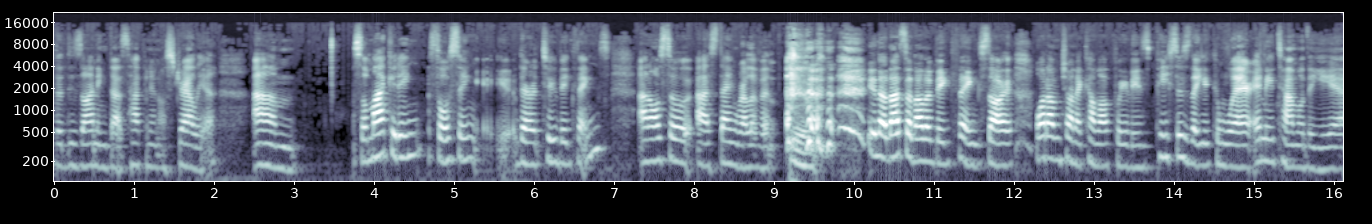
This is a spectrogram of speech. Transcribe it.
the designing does happen in Australia. So marketing, sourcing, there are two big things, and also uh, staying relevant. Yeah. you know, that's another big thing. So what I'm trying to come up with is pieces that you can wear any time of the year.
